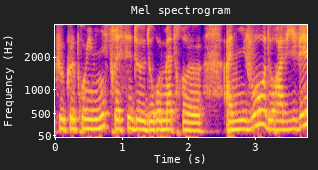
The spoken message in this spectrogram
que, le Premier ministre essaie de remettre à niveau, de raviver.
